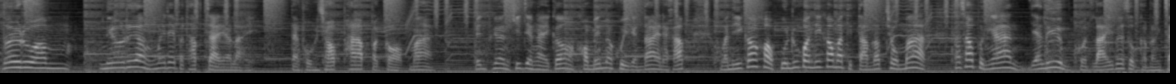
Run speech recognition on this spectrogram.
โดยรวม เนื้อเรื่องไม่ได้ประทับใจอะไร แต่ผมชอบภาพประกอบมาก เพื่อนๆคิดยังไงก็คอมเมนต์มาคุยกันได้นะครับ วันนี้ก็ขอบคุณทุกคนที่เข้ามาติดตามรับชมมาก ถ้าชอบผลงานอย่าลืมกดไลค์เพื่อส่งกำลังใจ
